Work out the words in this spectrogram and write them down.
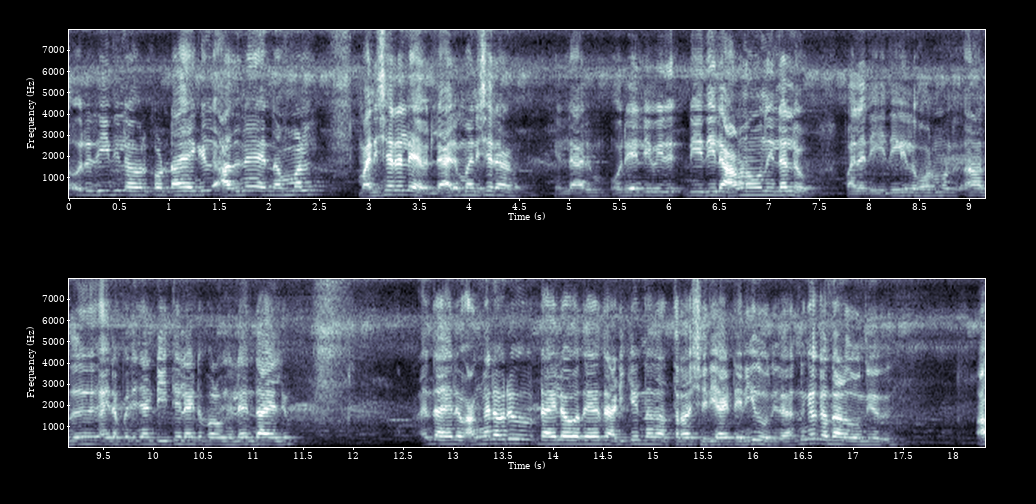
ഒരു രീതിയിൽ അവർക്ക് ഉണ്ടായെങ്കിൽ അതിനെ നമ്മൾ മനുഷ്യരല്ലേ? എല്ലാവരും മനുഷ്യരാണ്. എല്ലാവരും ഒരേ രീതി- രീതിയിലാവണമെന്നില്ലല്ലോ. പല രീതിയിൽ ഹോർമോൺ അത് അതിനെപ്പറ്റി ഞാൻ ഡീറ്റെയിൽ ആയിട്ട് പറയുന്നില്ല എന്തായാലും എന്തായാലും അങ്ങനെ ഒരു ഡയലോഗ് അദ്ദേഹത്തെ അടിക്കുന്നത് അത്ര ശരിയായിട്ട് എനിക്ക് തോന്നിയില്ല. നിങ്ങൾക്ക് എന്താണ് തോന്നിയത്? ആ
